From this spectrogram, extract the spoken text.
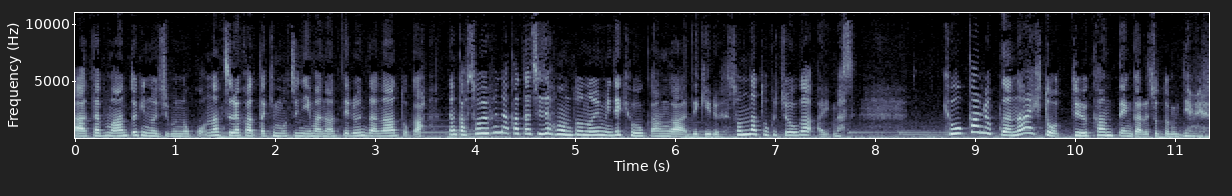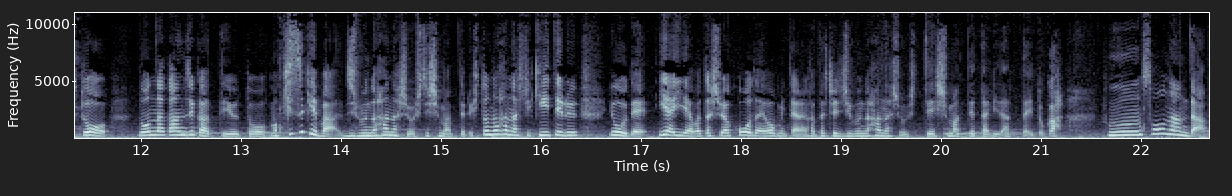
あ多分あの時の自分のこんな辛かった気持ちに今なってるんだなとかなんかそういうふうな形で本当の意味で共感ができるそんな特徴があります。共感力がない人っていう観点からちょっと見てみるとどんな感じかっていうと、まあ、気づけば自分の話をしてしまってる人の話聞いてるようでいやいや私はこうだよみたいな形で自分の話をしてしまってたりだったりとかふーんそうなんだ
